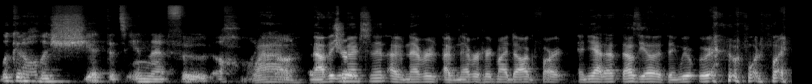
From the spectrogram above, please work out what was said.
look at all the shit that's in that food. Oh my wow. god! Now that sure. you mention it, I've never I've never heard my dog fart. And yeah, that, that was the other thing. We were one of my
